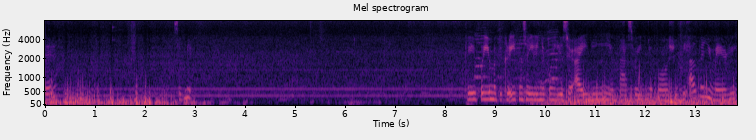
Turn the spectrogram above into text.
Then, submit. Kayo po yung mag-create ng sarili nyo pong user ID. Yung password nyo po should be alphanumeric.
